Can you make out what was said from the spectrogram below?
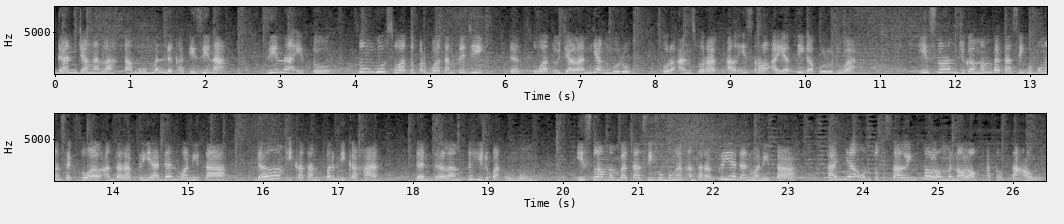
"Dan janganlah kamu mendekati zina. Zina itu sungguh suatu perbuatan keji dan suatu jalan yang buruk." Quran surat Al-Isra ayat 32. Islam juga membatasi hubungan seksual antara pria dan wanita dalam ikatan pernikahan dan dalam kehidupan umum. Islam membatasi hubungan antara pria dan wanita hanya untuk saling tolong-menolong atau ta'awun.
